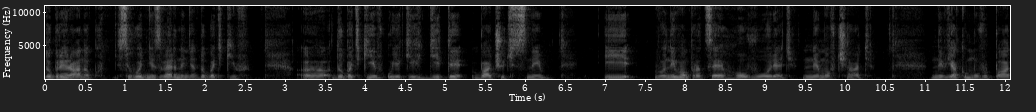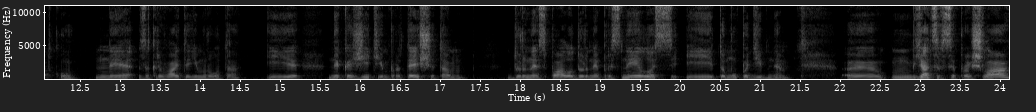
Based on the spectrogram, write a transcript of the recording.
Добрий ранок. Сьогодні звернення до батьків. Е, До батьків, у яких діти бачать сни. І вони вам про це говорять, не мовчать. Ні в якому випадку не закривайте їм рота і не кажіть їм про те, що там дурне спало, дурне приснилось і тому подібне. Е, Я це все пройшла,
